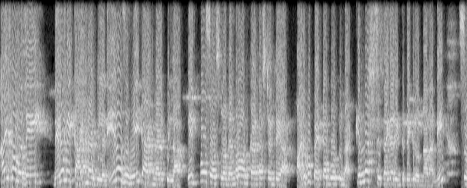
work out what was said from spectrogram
హాయ్ మమ్మది నేను మీ కాకినాడ పిల్లని ఈ రోజు మీ కాకినాడ పిల్ల బిగ్ బాస్ హౌస్లో నెంబర్ వన్ కంటెస్టెంట్గా అడుగు పెట్టబోతున్న కింద సీత గారి ఇంటి దగ్గర ఉన్నానండి. సో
